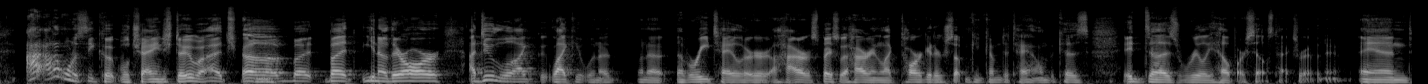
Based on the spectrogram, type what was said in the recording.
I, I don't want to see Cookeville change too much, uh, but but you know there are. I do like like it when a when a, a retailer, a hire, especially a hiring like Target or something, can come to town because it does really help our sales tax revenue and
